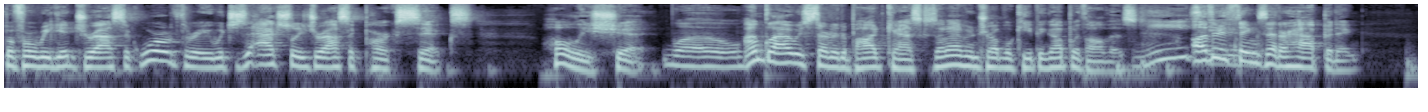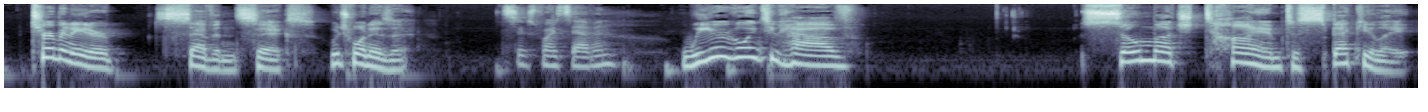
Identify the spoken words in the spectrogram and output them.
before we get Jurassic World 3, which is actually Jurassic Park 6. Holy shit. Whoa. I'm glad we started a podcast because I'm having trouble keeping up with all this. Me too. Other things that are happening Terminator 7, 6. Which one is it? 6.7. we are going to have so much time to speculate.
